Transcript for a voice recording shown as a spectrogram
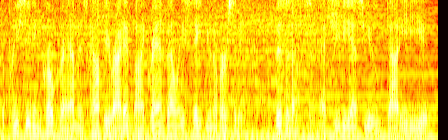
The preceding program is copyrighted by Grand Valley State University. Visit us at gvsu.edu.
